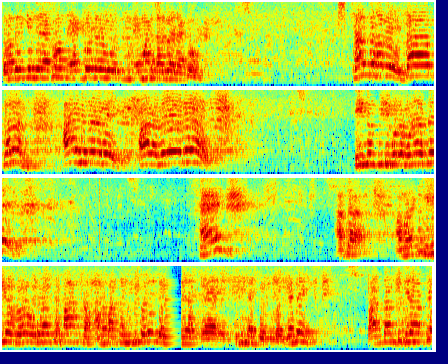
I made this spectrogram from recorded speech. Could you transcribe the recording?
তোমাদের কিন্তু এখন এক ঘণ্টার মাঠে দাঁড় করে রাখব। সাবধান হবে সাবধান! আরামে তিন নং মনে আছে? হ্যাঁ? আচ্ছা আমার একটা ওটা হচ্ছে পাঁচ নং। আমরা পাঁচ নং করে চলে করে দেবো, ঠিক আছে? পাঁচ নং হচ্ছে,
